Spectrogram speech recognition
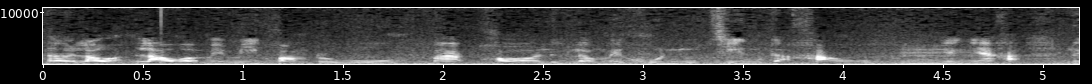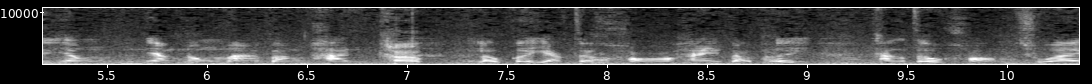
เออเราเราอะไม่มีความรู้มากพอหรือเราไม่คุ้นชินกับเขาอืมอย่างเงี้ยค่ะ หรือยังอย่างน้องหมาบางพันธุ์ครับเราก็อยากจะขอให้แบบเอ้ย ทางเจ้าของช่วย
